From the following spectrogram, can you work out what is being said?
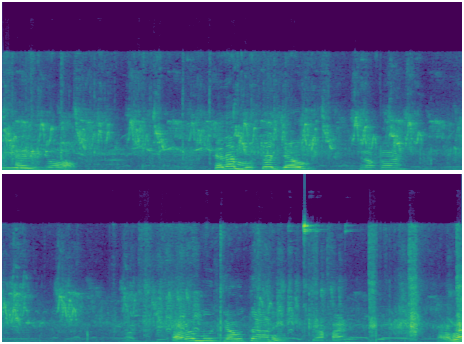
ખરી જો. એટલે હું તો જાઉં. ચોકન હવે હું જાઉં તાણી. ચોકન હવે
